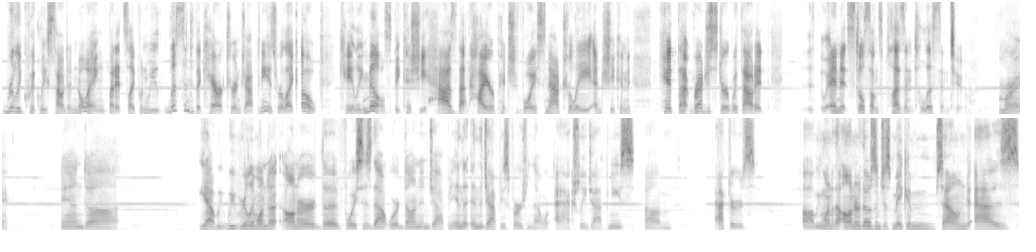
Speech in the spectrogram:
really quickly sound annoying but it's like when we listen to the character in Japanese we're like oh Kayli Mills because she has that higher pitched voice naturally and she can hit that register without it and it still sounds pleasant to listen to Right. And uh yeah, we, we really wanted to honor the voices that were done in Japan in the in the Japanese version that were actually Japanese um actors. Uh we wanted to honor those and just make them sound as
